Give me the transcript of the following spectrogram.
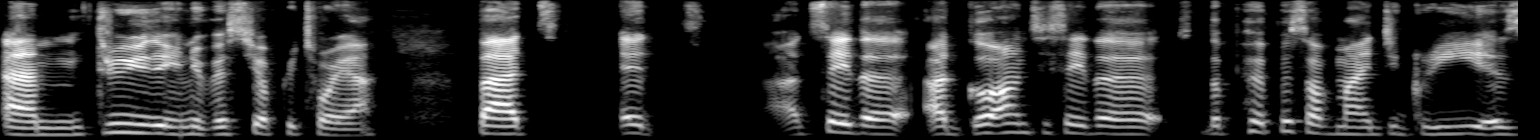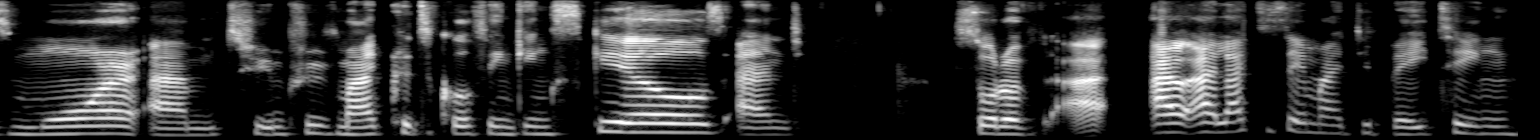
um, through the University of Pretoria. But it, I'd say the, I'd go on to say the the purpose of my degree is more um, to improve my critical thinking skills and sort of, I, I, I like to say my debating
